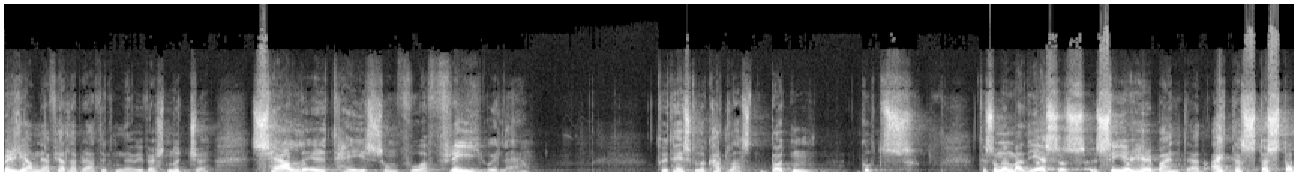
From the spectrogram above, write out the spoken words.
byrjan av fjallabrætikene, i vers 9, Sel er tei som får fri og i le. Tog tei skulle kallast bøtten Guds. Det er som om at Jesus sier her beint at eit av største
